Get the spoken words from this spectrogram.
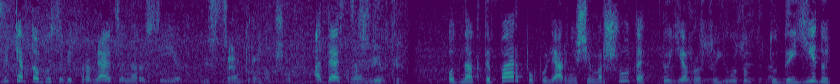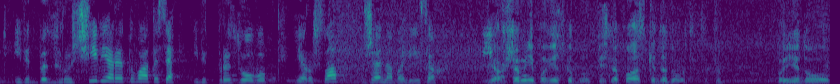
Звідки автобуси відправляються на Росію? із центру нашого. А де з центру? Звідки? Однак тепер популярніші маршрути до Євросоюзу. Туди їдуть і від безгрошів'я рятуватися, і від призову. Ярослав вже на валізах. Якщо мені повістку після Пасхи дадуть, то поїду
